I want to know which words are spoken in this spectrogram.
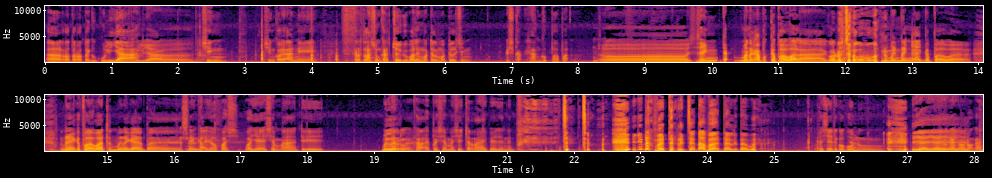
eh, rata-rata iku kuliah. kuliah. Sing sing koyo aneh ker- langsung kerja iku paling model-model sing wis gak sanggup bapak. Oh, sing ke, menengah ke bawah lah. Kono cok ngomong menengah ke bawah. Menengah ke bawah dan menengah ke atas. Nek gak ya pas waya SMA de beler lah. gak SMS cerai biasanya. Iki tambah tarik cek tambah dali tambah. Biasanya teko kono. Iya iya Kayak iya. kan iya. ono kan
